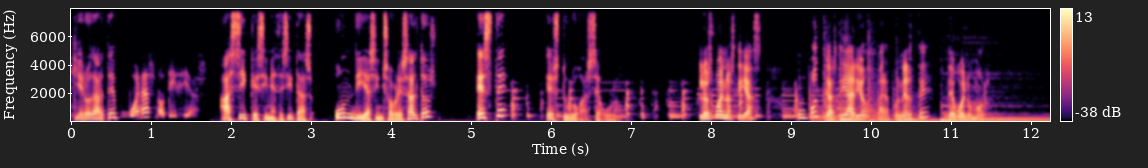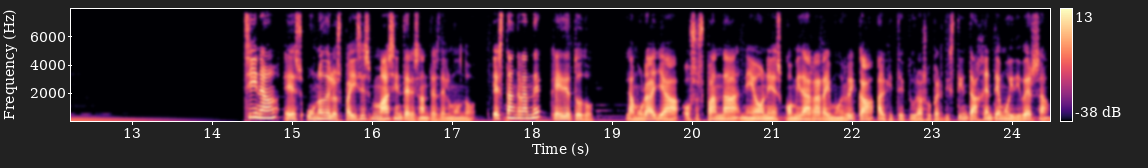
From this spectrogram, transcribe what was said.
quiero darte buenas noticias. Así que si necesitas un día sin sobresaltos, este es tu lugar seguro. Los buenos días un podcast diario para ponerte de buen humor. China es uno de los países más interesantes del mundo. Es tan grande que hay de todo. La muralla, osos panda, neones, comida rara y muy rica, arquitectura súper distinta, gente muy diversa.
